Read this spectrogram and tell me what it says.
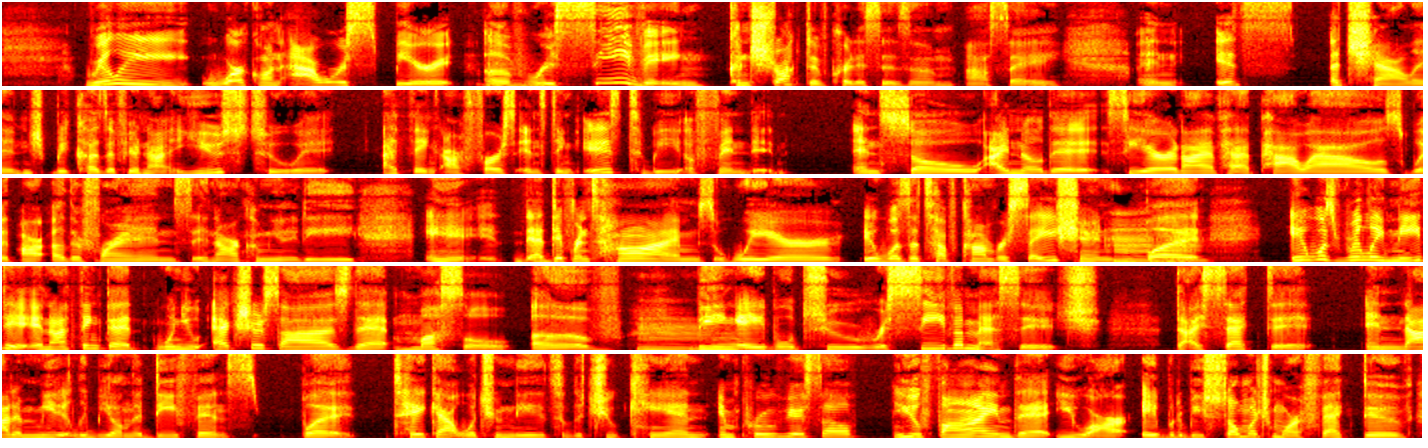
really work on our spirit of mm-hmm. receiving constructive criticism, I'll say. And it's a challenge because if you're not used to it, I think our first instinct is to be offended. And so I know that Sierra and I have had powwows with our other friends in our community and at different times where it was a tough conversation, mm-hmm. but it was really needed. And I think that when you exercise that muscle of mm. being able to receive a message, dissect it, and not immediately be on the defense, but take out what you need so that you can improve yourself, you find that you are able to be so much more effective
